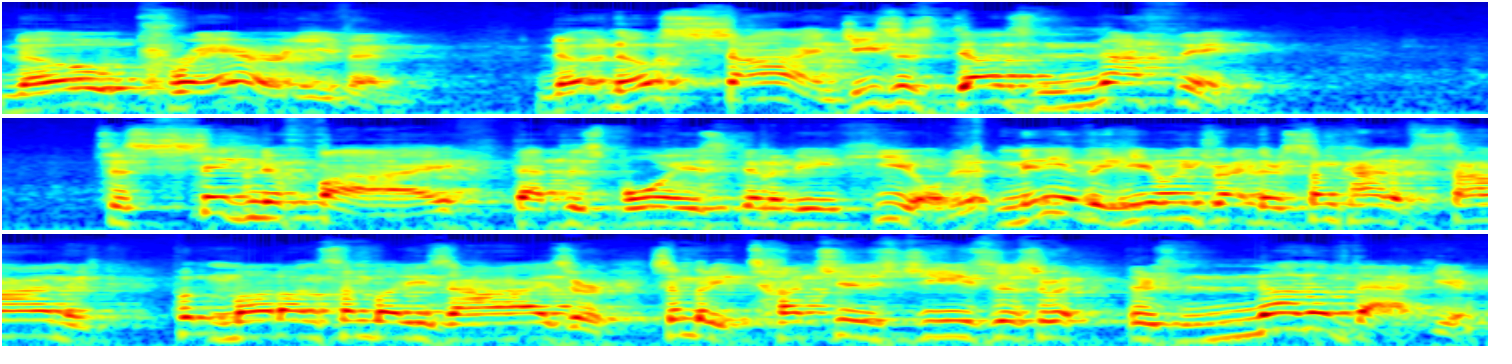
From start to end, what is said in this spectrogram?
No prayer, even. No, no sign. Jesus does nothing to signify that this boy is going to be healed. Many of the healings, right, there's some kind of sign, there's put mud on somebody's eyes, or somebody touches Jesus, or there's none of that here.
